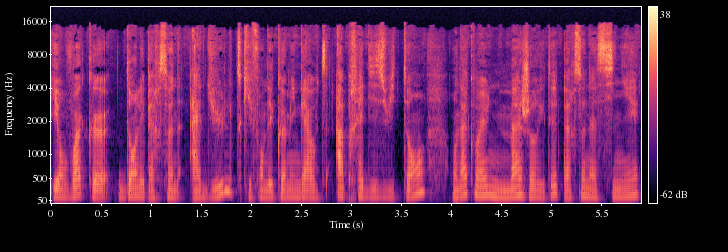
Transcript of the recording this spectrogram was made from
Et on voit que dans les personnes adultes qui font des coming out après 18 ans, on a quand même une majorité de personnes assignées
